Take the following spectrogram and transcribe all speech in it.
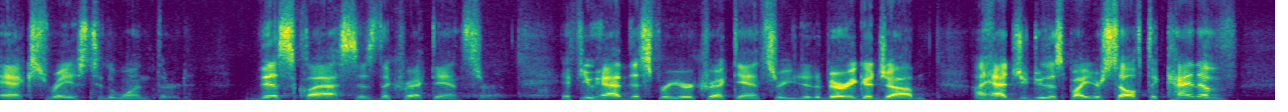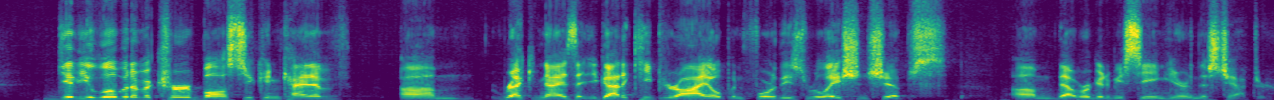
x raised to the 1 third. This class is the correct answer. If you had this for your correct answer, you did a very good job. I had you do this by yourself to kind of give you a little bit of a curveball so you can kind of um, recognize that you got to keep your eye open for these relationships um, that we're going to be seeing here in this chapter.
